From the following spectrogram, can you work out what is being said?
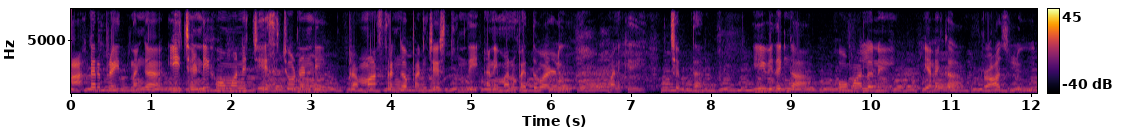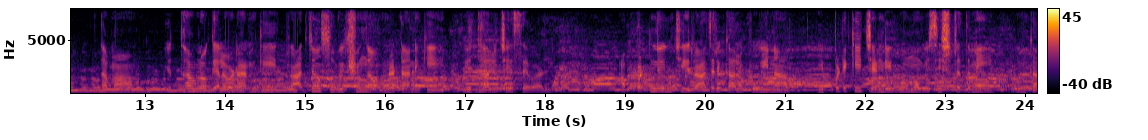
ఆఖరి ప్రయత్నంగా ఈ చండీ హోమాన్ని చేసి చూడండి. బ్రహ్మాస్త్రంగా పనిచేస్తుంది అని మన పెద్దవాళ్ళు మనకి చెప్తారు. ఈ విధంగా హోమాలని వెనక రాజులు తమ యుద్ధంలో గెలవడానికి రాజ్యం సుభిక్షంగా ఉండటానికి యుద్ధాలు చేసేవాళ్ళు. అప్పటి నుంచి రాజరికాలు పోయినా ఇప్పటికీ చండీ హోమం విశిష్టతని ఇంకా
